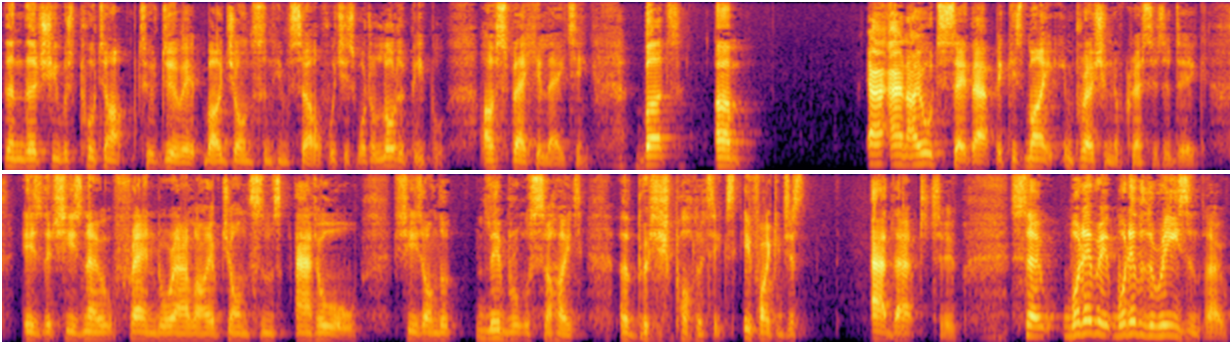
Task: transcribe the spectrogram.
than that she was put up to do it by Johnson himself, which is what a lot of people are speculating. But um, and I ought to say that because my impression of Cressida Dick is that she's no friend or ally of Johnson's at all. She's on the liberal side of British politics, if I could just add that too. So whatever whatever the reason though,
